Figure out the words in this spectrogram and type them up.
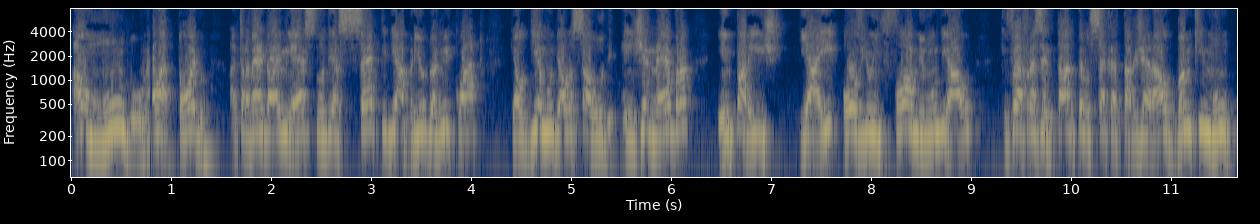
ao mundo um relatório através da OMS no dia 7 de abril de 2004 que é o Dia Mundial da Saúde, em Genebra e em Paris. E aí houve um informe mundial que foi apresentado pelo secretário-geral Ban Ki-moon,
